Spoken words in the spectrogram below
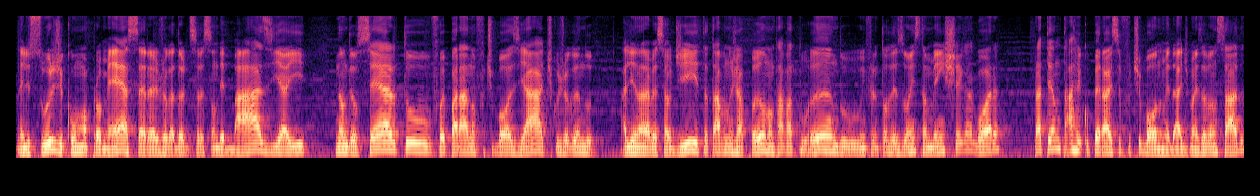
Ele surge como uma promessa, era jogador de seleção de base, e aí não deu certo, foi parar no futebol asiático, jogando ali na Arábia Saudita, estava no Japão, não estava atuando, enfrentou lesões também, chega agora para tentar recuperar esse futebol numa idade mais avançada,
